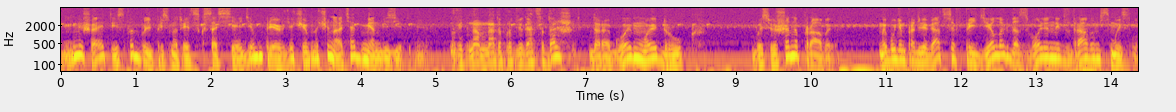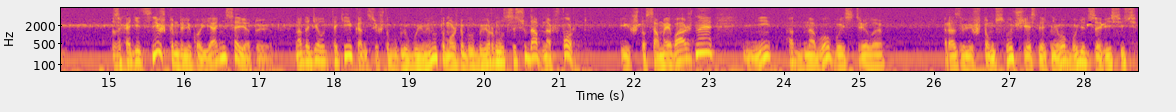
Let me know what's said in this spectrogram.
Не мешает исподболь присмотреться к соседям, прежде чем начинать обмен визитами. Но ведь нам надо продвигаться дальше. Дорогой мой друг, вы совершенно правы мы будем продвигаться в пределах, дозволенных здравым смыслом. Заходить слишком далеко я не советую. Надо делать такие концы, чтобы в любую минуту можно было бы вернуться сюда, в наш форт. И, что самое важное, ни одного выстрела. Разве лишь в том случае, если от него будет зависеть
